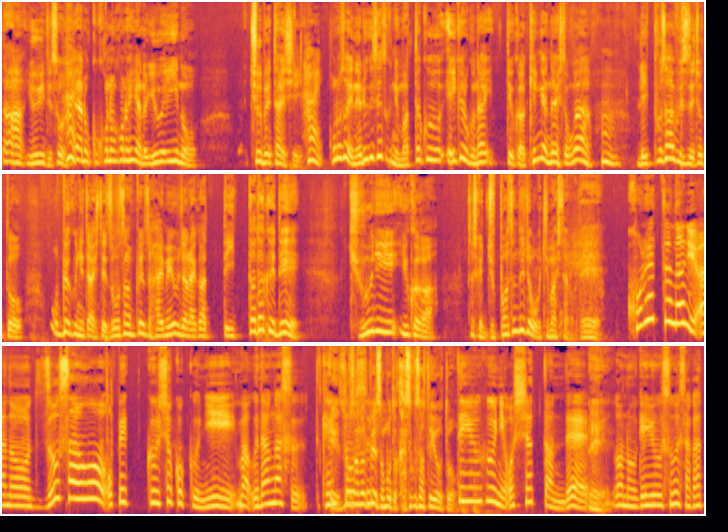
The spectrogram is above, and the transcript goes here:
あ UAE でそうですね。はい、あの、ここのこの日、あの、UAE の駐米大使、はい、この際エネルギー政策に全く影響力ないっていうか、権限ない人が、うん、リップサービスでちょっと、オペクに対して増産ペース早めようじゃないかって言っただけで、急に油価が確かに10%以上落ちましたので。これって何？あの、増産をオペック諸国に、まあ、促す、検討する、え増産のペースをもっと加速させようと。っていうふうにおっしゃったんで、ええ、あの、原油すごい下がっ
